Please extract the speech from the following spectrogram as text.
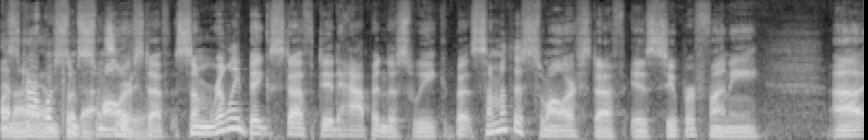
Let's start with some smaller too. stuff. Some really big stuff did happen this week, but some of the smaller stuff is super funny. Uh,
